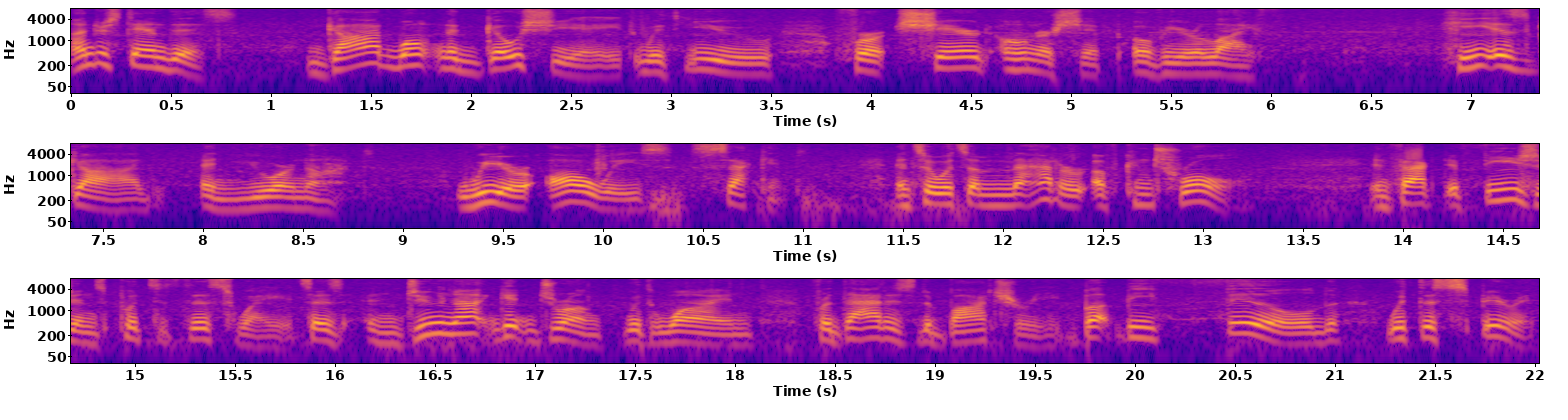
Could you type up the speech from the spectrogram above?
Understand this God won't negotiate with you for shared ownership over your life. He is God and you are not. We are always second. And so it's a matter of control. In fact, Ephesians puts it this way it says, And do not get drunk with wine, for that is debauchery, but be filled with the Spirit.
